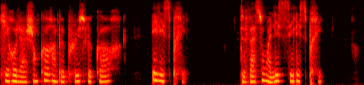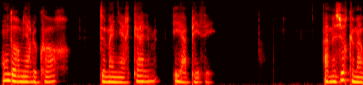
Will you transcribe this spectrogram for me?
qui relâche encore un peu plus le corps et l'esprit, de façon à laisser l'esprit endormir le corps de manière calme et apaisée à mesure que ma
